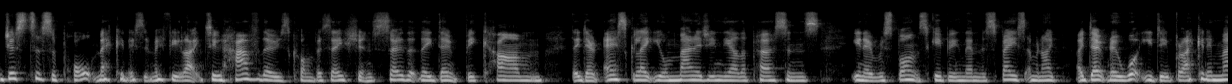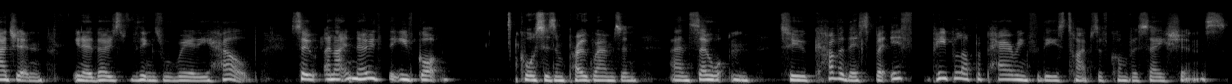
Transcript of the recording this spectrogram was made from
just a support mechanism if you like to have those conversations so that they don't become they don't escalate you're managing the other person's you know response giving them the space. I mean i i don't know what you do but i can imagine you know those things will really help. So and i know that you've got courses and programs and and so on to cover this but if people are preparing for these types of conversations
